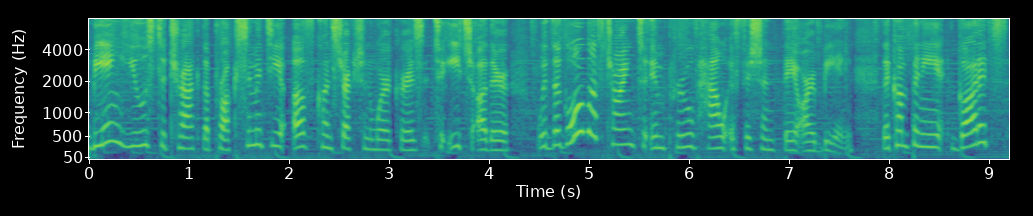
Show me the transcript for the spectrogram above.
being used to track the proximity of construction workers to each other with the goal of trying to improve how efficient they are being. The company got its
